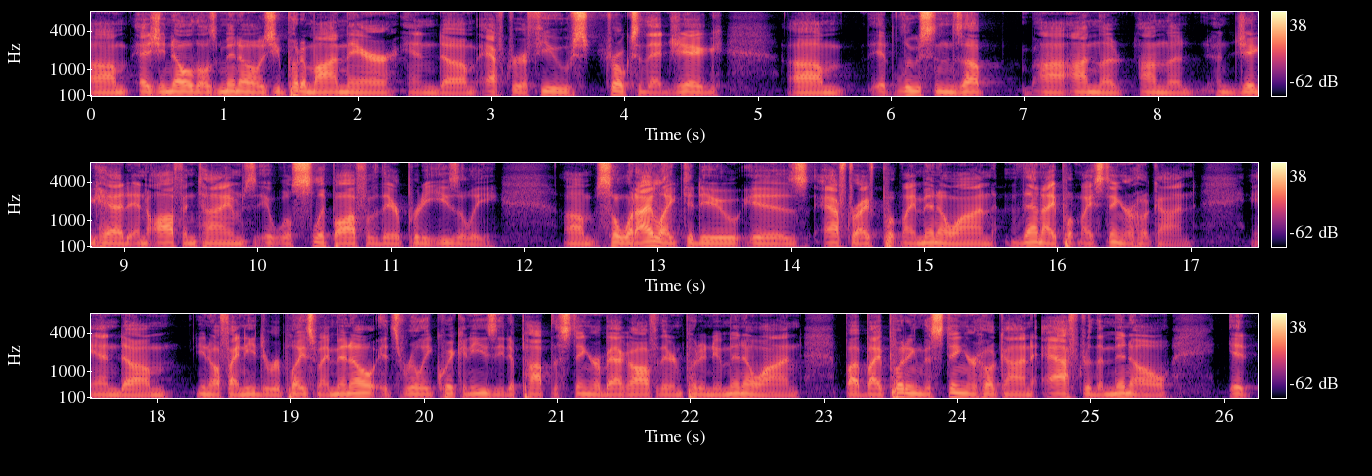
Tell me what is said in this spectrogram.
Um, as you know, those minnows, you put them on there, and um, after a few strokes of that jig, um, it loosens up uh, on the on the jig head, and oftentimes it will slip off of there pretty easily. Um, so what I like to do is after I've put my minnow on, then I put my stinger hook on. And um, you know, if I need to replace my minnow, it's really quick and easy to pop the stinger back off there and put a new minnow on. But by putting the stinger hook on after the minnow, it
